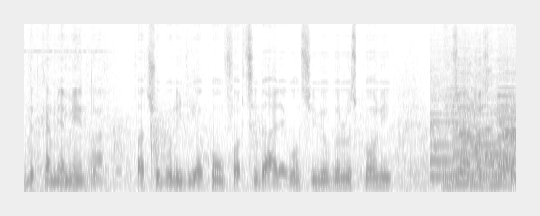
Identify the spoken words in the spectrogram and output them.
del cambiamento. Faccio politica con Forza Italia, con Silvio Berlusconi. Buongiorno signora.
